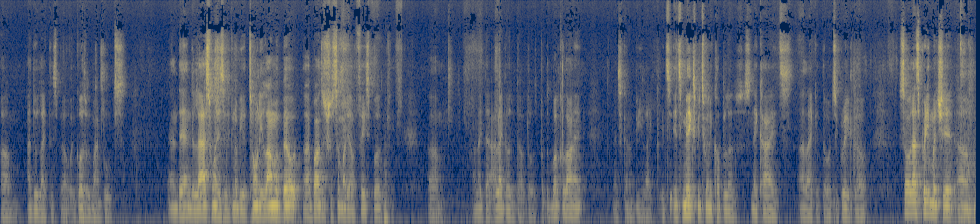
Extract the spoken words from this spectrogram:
um, I do like this belt. It goes with my boots. And then the last one is going to be a Tony Lama belt. I bought this for somebody on Facebook. Um, I like that. I like those those, but the buckle on it, it's gonna be like it's it's mixed between a couple of snake hides. I like it though. It's a great belt. So that's pretty much it. Um,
